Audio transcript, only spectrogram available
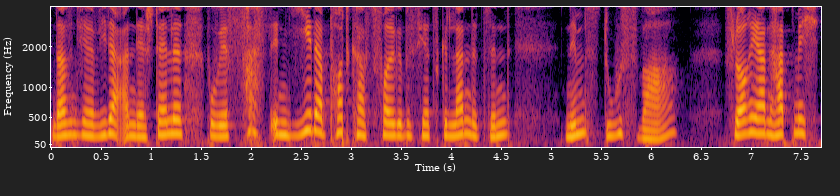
Und da sind wir wieder an der Stelle, wo wir fast in jeder Podcast-Folge bis jetzt gelandet sind nimmst du es wahr? Florian hat mich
